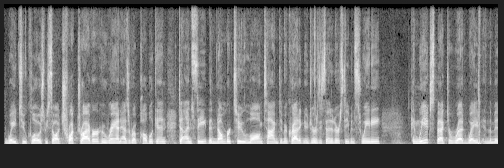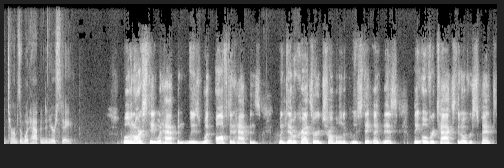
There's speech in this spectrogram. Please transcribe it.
way too close. We saw a truck driver who ran as a Republican to unseat the number two longtime Democratic New Jersey Senator Stephen Sweeney. Can we expect a red wave in the midterms? And what happened in your state? Well, in our state, what happened is what often happens when Democrats are in trouble in a blue state like this. They overtaxed and overspent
